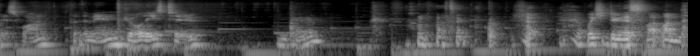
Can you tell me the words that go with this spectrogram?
This one, put them in, draw these two. Okay. we should do this like one day,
